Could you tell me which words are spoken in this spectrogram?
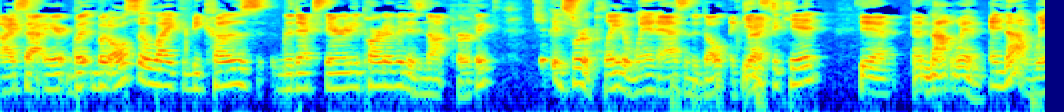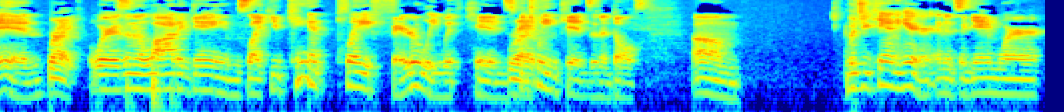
I sat here, but but also like because the dexterity part of it is not perfect, you can sort of play to win as an adult against a kid yeah, and not win. and not win. Right. Whereas in a lot of games, like you can't play fairly with kids Right. between kids and adults. Um, but you can here, and it's a game where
